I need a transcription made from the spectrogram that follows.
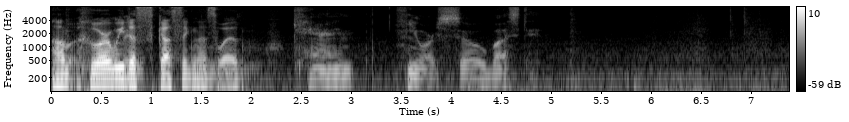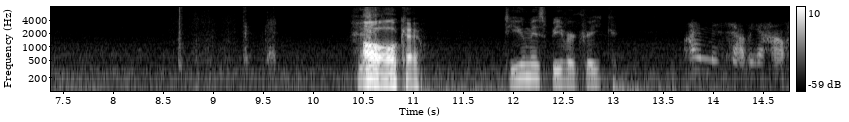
Um, who are we Live. discussing this with? Karen, you are so busted. Hey, Oh, okay. Do you miss Beaver Creek? I miss having a house.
